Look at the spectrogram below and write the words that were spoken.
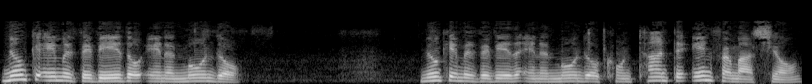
Nunca hemos vivido en un mundo Nunca hemos vivido en un mundo con tanta información,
